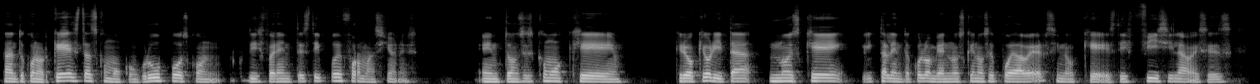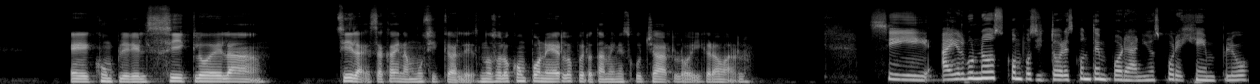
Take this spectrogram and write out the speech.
tanto con orquestas como con grupos, con diferentes tipos de formaciones. Entonces como que creo que ahorita no es que el talento colombiano no es que no se pueda ver, sino que es difícil a veces eh, cumplir el ciclo de la, sí, la, cadena musical, no solo componerlo, pero también escucharlo y grabarlo. Sí, hay algunos compositores contemporáneos, por ejemplo,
